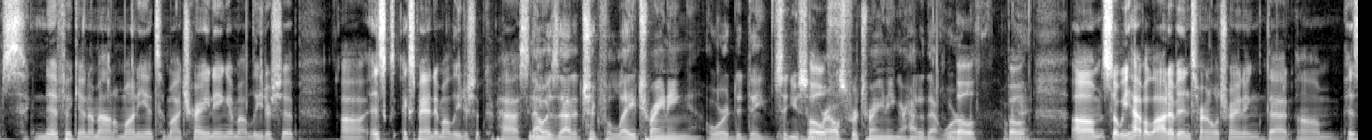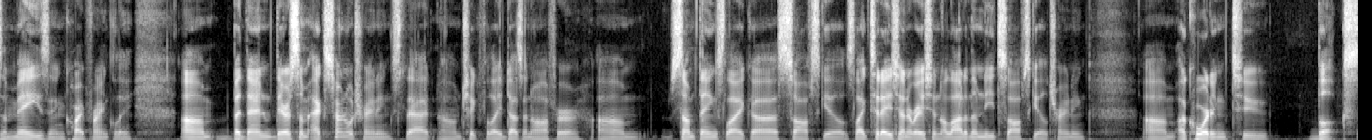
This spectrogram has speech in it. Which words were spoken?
significant amount of money into my training and my leadership, uh, ex- expanded my leadership capacity. Now, is that a Chick Fil A training, or did they send you somewhere Both. else for training, or how did that work? Both, Okay. both. Um, so we have a lot of internal training that um, is amazing, quite frankly. Um, but then there's some external trainings that um, Chick Fil A doesn't offer. Some things like uh, soft skills, like today's generation, a lot of them need soft skill training, um, according to books.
